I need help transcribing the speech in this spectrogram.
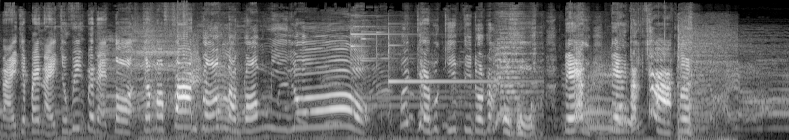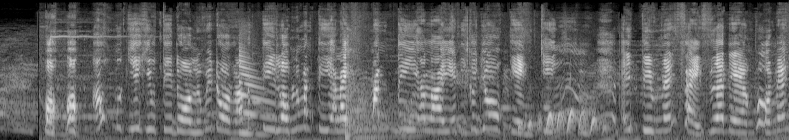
ไหนจะไปไหนจะวิ่งไปไหนต่อ จะมาฟาดน้องเหรอน้องมีโล่ เมื่อแกเมื่อกี้ตีโดนโอ้โห แดงแดงทั้งฉากเลยโอ้โหเอ้าเมื่อกี้คิวตีโดนหรือไม่โดนวะมันตีลมหรือมันตีอะไร มันตีอะไร อันนี้ก็โยกเก่งจริง ไอ้ติมแม่งใส่เสื้อแดงพอแม่ง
